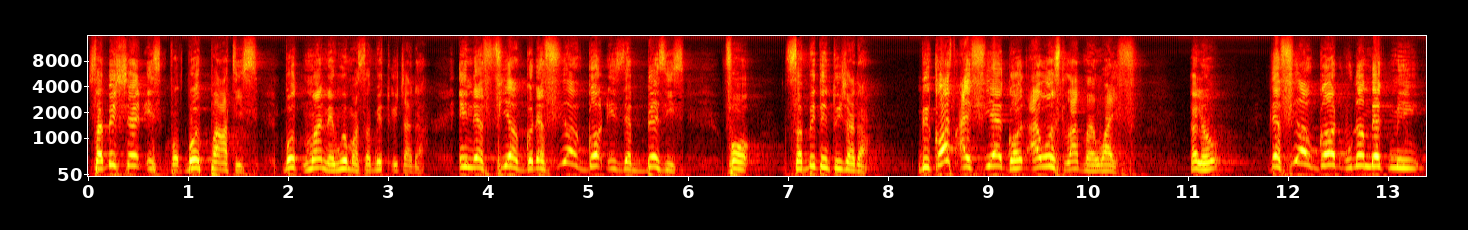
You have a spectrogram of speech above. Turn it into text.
Submission is for both parties. Both man and woman submit to each other. In the fear of God. The fear of God is the basis for submitting to each other. Because I fear God, I won't slap my wife. Hello? The fear of God will not make me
